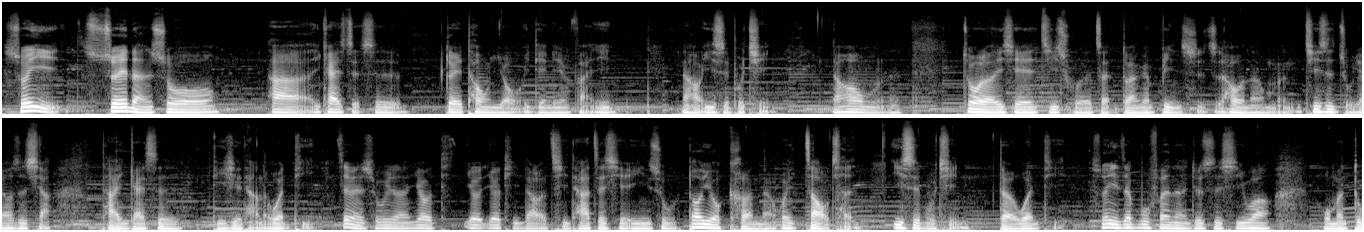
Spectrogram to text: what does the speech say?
所以虽然说他一开始是对痛有一点点反应，然后意识不清，然后我们。做了一些基础的诊断跟病史之后呢，我们其实主要是想，他应该是低血糖的问题。这本书呢又又又提到了其他这些因素都有可能会造成意识不清的问题，所以这部分呢就是希望我们读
